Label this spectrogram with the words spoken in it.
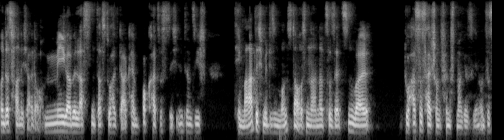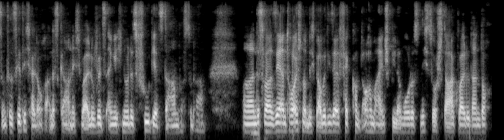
Und das fand ich halt auch mega belastend, dass du halt gar keinen Bock hattest, dich intensiv thematisch mit diesem Monster auseinanderzusetzen, weil du hast es halt schon fünfmal gesehen und das interessiert dich halt auch alles gar nicht, weil du willst eigentlich nur das Food jetzt da haben, was du da. Und das war sehr enttäuschend und ich glaube, dieser Effekt kommt auch im Einspielermodus nicht so stark, weil du dann doch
